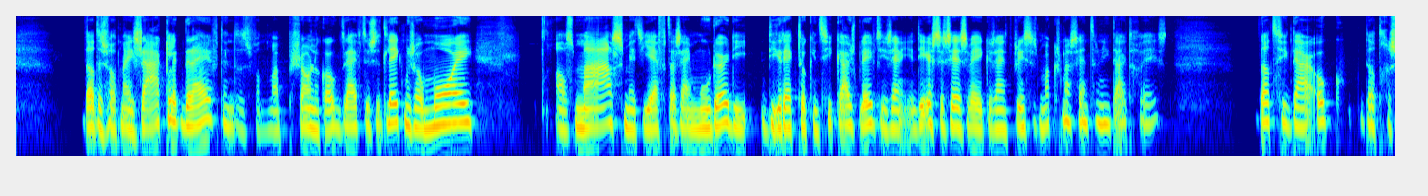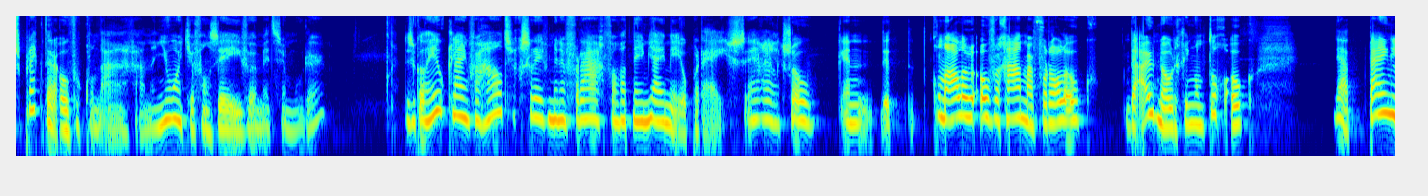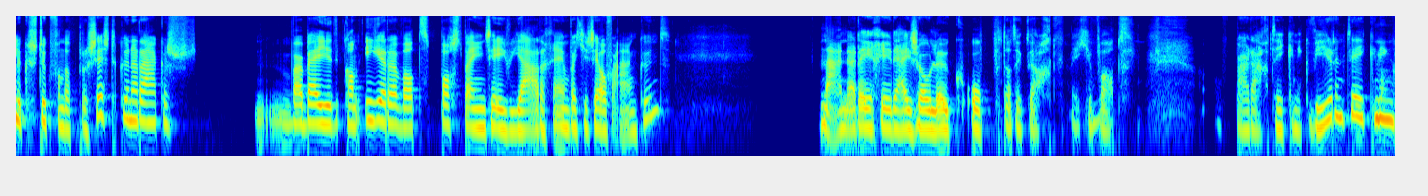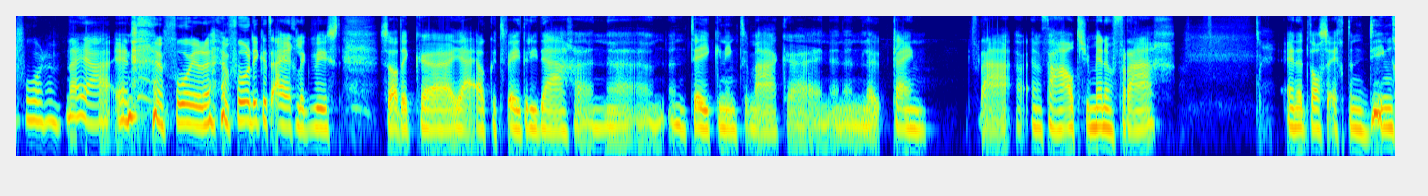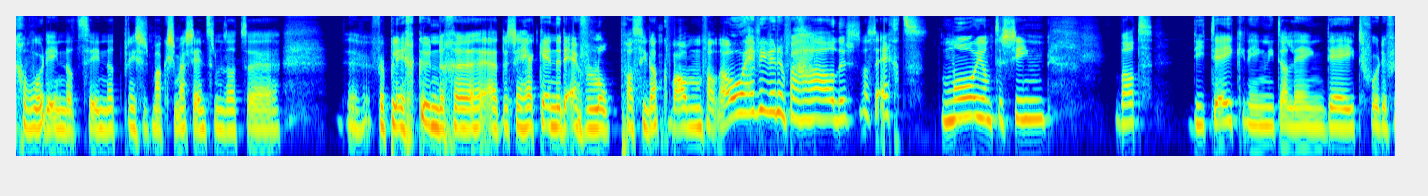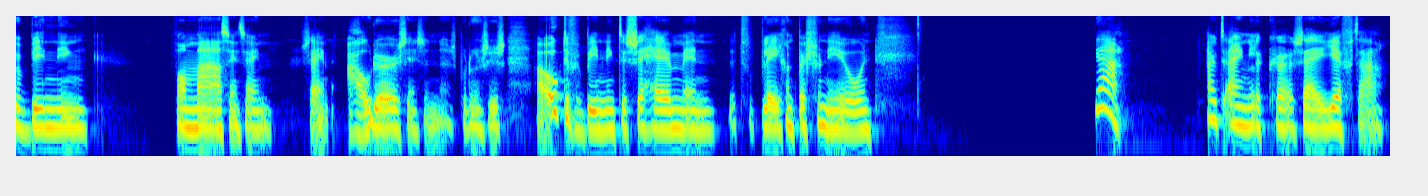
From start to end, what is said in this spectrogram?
Dat is wat mij zakelijk drijft en dat is wat mij persoonlijk ook drijft. Dus het leek me zo mooi als Maas met Jefta, zijn moeder, die direct ook in het ziekenhuis bleef. Die zijn, in de eerste zes weken zijn het Prinses Maxima Centrum niet uit geweest. Dat ze daar ook dat gesprek daarover konden aangaan. Een jongetje van zeven met zijn moeder. Dus ik had een heel klein verhaaltje geschreven met een vraag van wat neem jij mee op reis? Eigenlijk zo. En het, kon alles overgaan, maar vooral ook de uitnodiging om toch ook ja, het pijnlijke stuk van dat proces te kunnen raken. Waarbij je kan eren wat past bij een zevenjarige en wat je zelf aan kunt. Nou, daar reageerde hij zo leuk op dat ik dacht, weet je wat, een paar dagen teken ik weer een tekening voor hem. Nou ja, en voor, voordat ik het eigenlijk wist, zat ik uh, ja, elke twee, drie dagen een, uh, een tekening te maken. En, en een leuk klein een verhaaltje met een vraag. En het was echt een ding geworden in dat, in dat Prinses Maxima Centrum. Dat uh, de verpleegkundige, dus ze herkende de envelop als hij dan kwam. Van, oh, heb je weer een verhaal? Dus het was echt mooi om te zien wat die tekening niet alleen deed voor de verbinding van Maas en zijn, zijn ouders en zijn, broer en zus, maar ook de verbinding tussen hem en het verplegend personeel. En ja, uiteindelijk uh, zei Jefta,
